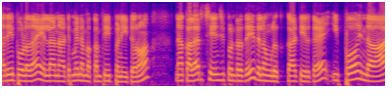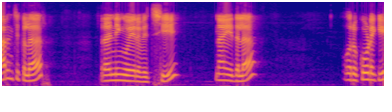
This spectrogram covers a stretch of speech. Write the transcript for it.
அதே போல் தான் எல்லா நாட்டுமே நம்ம கம்ப்ளீட் பண்ணிட்டு வரோம். நான் கலர் சேஞ்ச் பண்ணுறது இதில் உங்களுக்கு காட்டியிருக்கேன். இப்போது இந்த ஆரஞ்சு கலர் ரன்னிங் ஒயரை வச்சு நான் இதில் ஒரு கூடைக்கு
